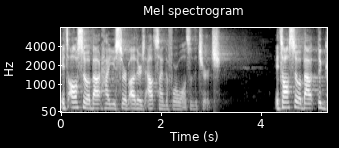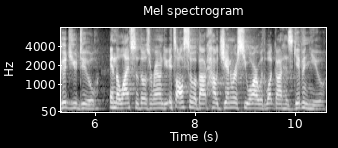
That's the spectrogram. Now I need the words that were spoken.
it's also about how you serve others outside the four walls of the church. It's also about the good you do in the lives of those around you. It's also about how generous you are with what God has given you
